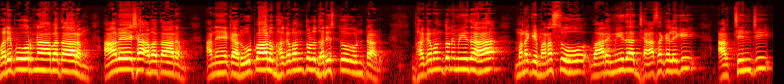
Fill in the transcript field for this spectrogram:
పరిపూర్ణావతారం ఆవేశ అవతారం అనేక రూపాలు భగవంతుడు ధరిస్తూ ఉంటాడు. భగవంతుని మీద మనకి మనస్సు వారి మీద ధ్యాస కలిగి అర్చించి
